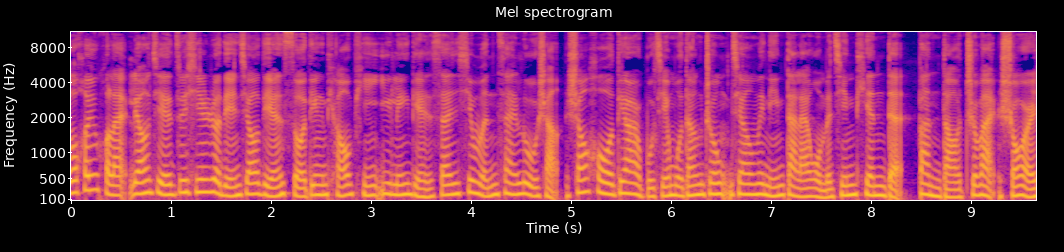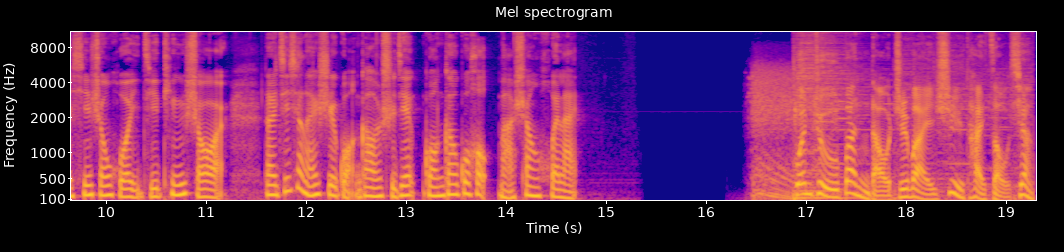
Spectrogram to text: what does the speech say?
好了，欢迎回来，了解最新热点焦点，锁定调频一零点三新闻在路上。稍后第二部节目当中，将为您带来我们今天的半岛之外、首尔新生活以及听首尔。那接下来是广告时间，广告过后马上回来。关注半岛之外事态走向，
